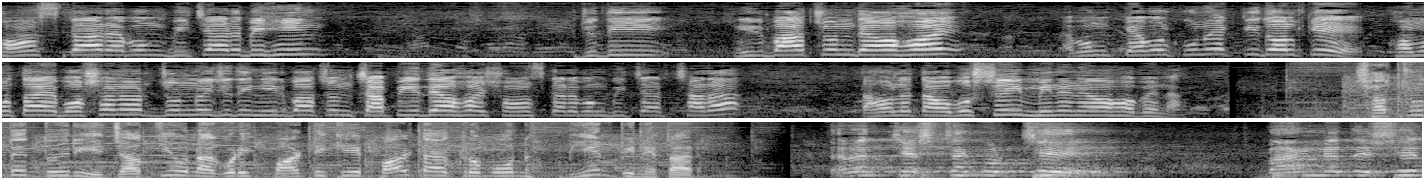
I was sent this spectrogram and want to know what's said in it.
সংস্কার এবং বিচারবিহীন যদি নির্বাচন দেওয়া হয় এবং কেবল কোনো একটি দলকে ক্ষমতায় বসানোর জন্যই যদি নির্বাচন চাপিয়ে দেওয়া হয় সংস্কার এবং বিচার ছাড়া তাহলে তা অবশ্যই মেনে নেওয়া হবে না। ছাত্রদের তৈরি জাতীয় নাগরিক পার্টিকে পাল্টা আক্রমণ বিএনপি নেতার। তারা চেষ্টা করছে বাংলাদেশের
